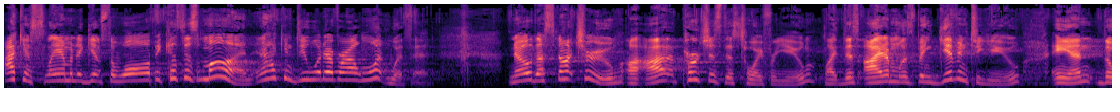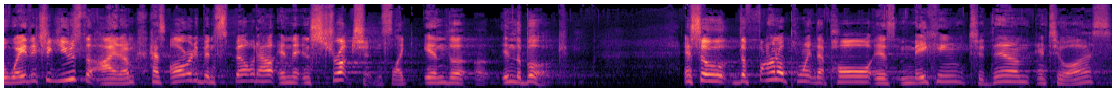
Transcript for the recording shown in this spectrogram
I can slam it against the wall because it's mine, and I can do whatever I want with it. No, that's not true. Uh, I purchased this toy for you. Like this item was been given to you, and the way that you use the item has already been spelled out in the instructions, like in the uh, in the book. And so the final point that Paul is making to them and to us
